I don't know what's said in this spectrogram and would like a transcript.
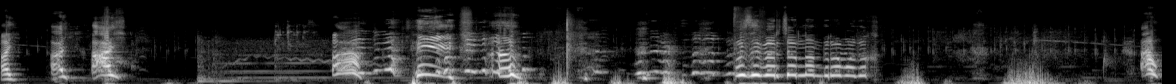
ay ay ay. Bu sefer canlandıramadık. Au!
